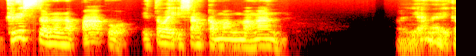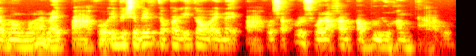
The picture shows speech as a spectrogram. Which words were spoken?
Kristo na napako, ito ay isang kamangmangan. Yan ay kamangmangan, naipako. Ibig sabihin, kapag ikaw ay naipako sa krus, wala kang kabuluhang tao.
